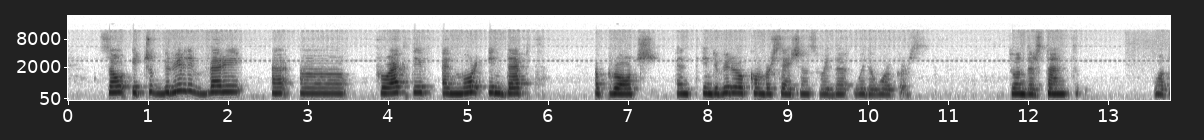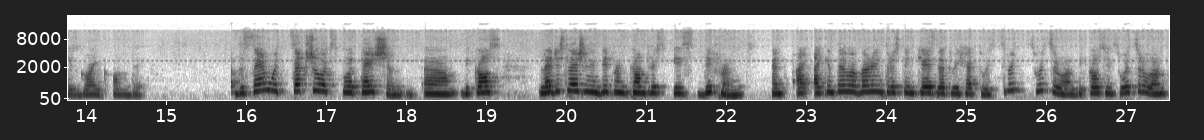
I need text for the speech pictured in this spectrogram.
so it should be really very uh, uh proactive and more in-depth approach and individual conversations with the with the workers to understand what is going on there. The same with sexual exploitation, um, because legislation in different countries is different. And I, I, can tell you a very interesting case that we had with Switzerland, because in Switzerland,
